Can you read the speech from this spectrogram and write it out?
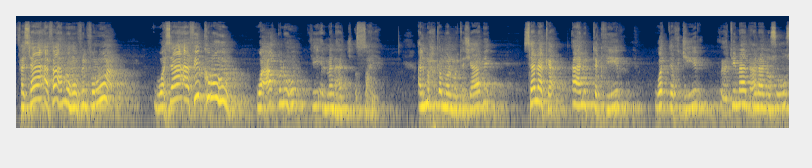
فساء فهمه في الفروع وساء فكره وعقله في المنهج الصحيح. المحكم والمتشابه سلك أهل التكفير والتفجير اعتماد على نصوص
